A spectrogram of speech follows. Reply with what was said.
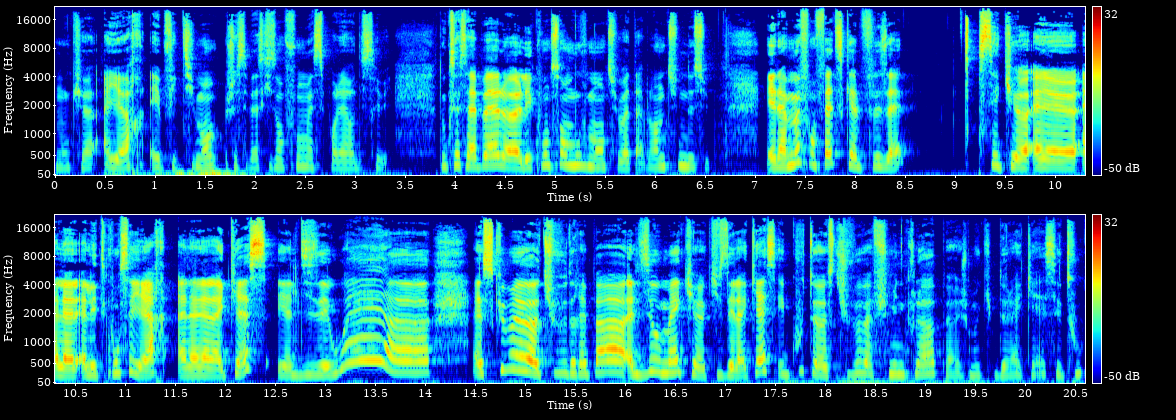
donc euh, ailleurs. Et effectivement, je sais pas ce qu'ils en font, mais c'est pour les redistribuer. Donc ça s'appelle euh, les comptes sans mouvement, tu vois, t'as plein de thunes dessus. Et la meuf, en fait, ce qu'elle faisait, c'est qu'elle elle, elle, elle était conseillère, elle allait à la caisse et elle disait Ouais, euh, est-ce que euh, tu voudrais pas. Elle disait au mec euh, qui faisait la caisse Écoute, euh, si tu veux, va fumer une clope, euh, je m'occupe de la caisse et tout.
